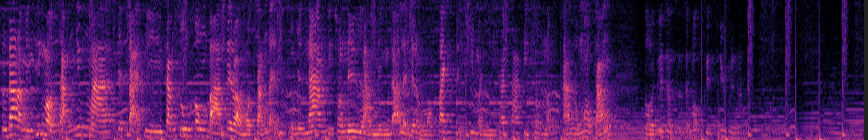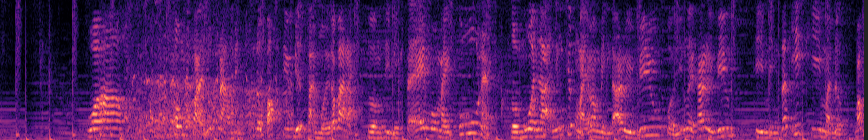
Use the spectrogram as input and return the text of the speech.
Thực ra là mình thích màu trắng nhưng mà hiện tại thì Samsung không bán phiên bản màu trắng tại thị trường Việt Nam Thì cho nên là mình đã lấy phiên bản màu xanh để khi mà nhìn xa xa thì trông nó cũng khá giống màu trắng. Rồi tiếp theo sẽ bóc cái siêu này. Ra Wow, không phải lúc nào mình cũng được bóc siêu điện thoại mới các bạn ạ. Thường thì mình sẽ mua máy cũ này Rồi mua lại những chiếc máy mà mình đã review của những người khác review. Thì mình rất ít khi mà được bóc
